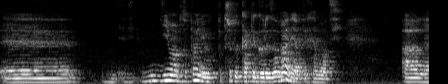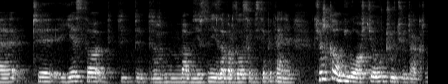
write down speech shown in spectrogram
Eee, nie, nie mam zupełnie potrzeby kategoryzowania tych emocji, ale czy jest to, mam nadzieję, że to nie jest za bardzo osobiste pytanie, książka o miłości, o uczuciu także?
